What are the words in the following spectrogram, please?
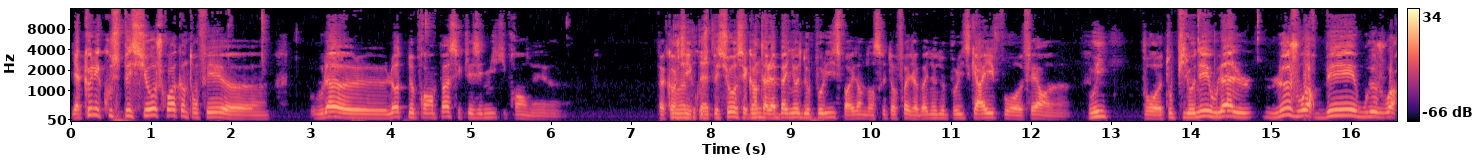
Il y a que les coups spéciaux, je crois, quand on fait euh, où là euh, l'autre ne prend pas, c'est que les ennemis qui prend. Mais euh, enfin, quand je Ouais, dis les coups spéciaux, c'est quand Oui. t'as la bagnole de police, par exemple dans Street of Rage, la bagnole de police qui arrive pour euh, faire euh, oui, pour tout pilonner. Où là le, joueur B ou le joueur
